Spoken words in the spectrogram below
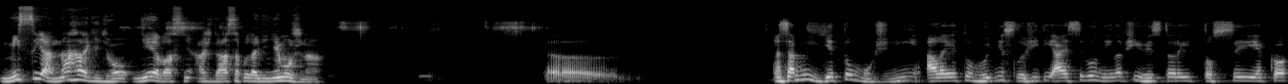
misia nahradiť ho nie je vlastně až dá sa povedať nemožná. Uh, za mě je to možný, ale je to hodně složitý a jestli byl nejlepší v historii, to si jako,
